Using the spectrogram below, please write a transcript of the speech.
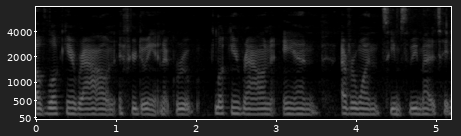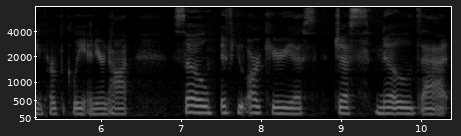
of looking around, if you're doing it in a group, looking around and everyone seems to be meditating perfectly and you're not. So, if you are curious, just know that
